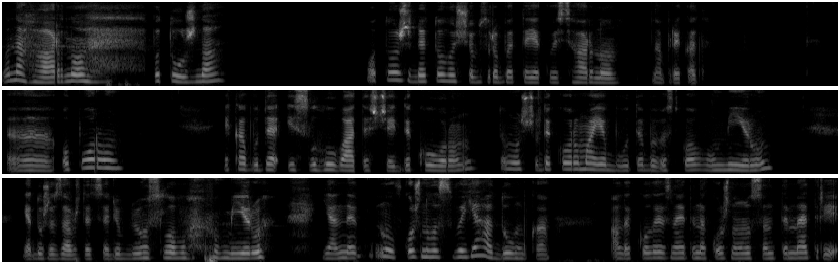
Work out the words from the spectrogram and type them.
вона гарно, потужна. Отож, для того, щоб зробити якусь гарну, наприклад, е, опору, яка буде і слугувати ще й декором, тому що декор має бути обов'язково в міру. Я дуже завжди це люблю слово в міру. Я не, ну, в кожного своя думка, але коли, знаєте, на кожному сантиметрі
